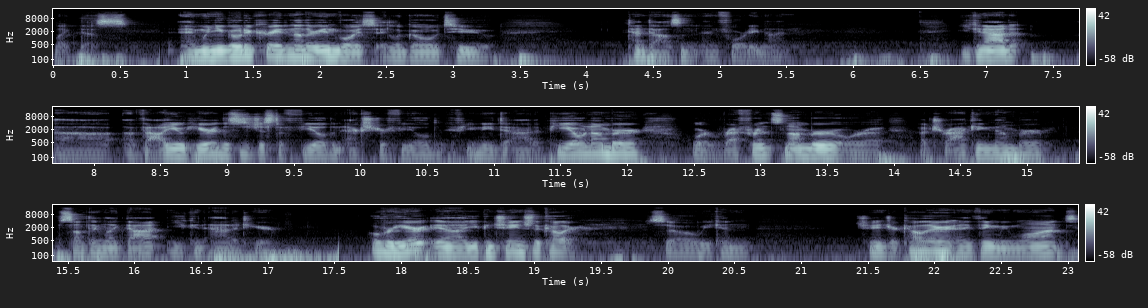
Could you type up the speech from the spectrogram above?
like this. And when you go to create another invoice, it'll go to 10,049. You can add uh, a value here. This is just a field, an extra field. If you need to add a PO number or a reference number or a, a tracking number, something like that, you can add it here. Over here, uh, you can change the color. So we can change our color, anything we want.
